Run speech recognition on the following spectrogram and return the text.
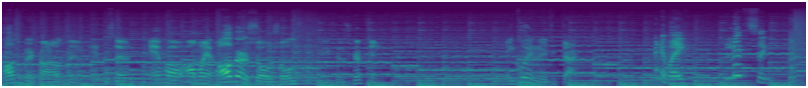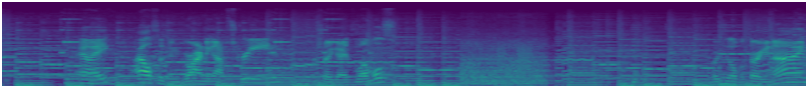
Also, for channel new episode, and follow all my other socials in the description, including the TikTok. Anyway, let's. Anyway, I also been grinding off screen. Show you guys levels. Is level 39.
